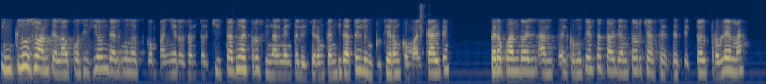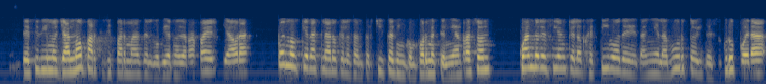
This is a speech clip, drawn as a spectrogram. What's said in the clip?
incluso ante la oposición de algunos compañeros antorchistas nuestros, finalmente lo hicieron candidato y lo impusieron como alcalde pero cuando el, el Comité Estatal de Antorchas detectó el problema, decidimos ya no participar más del gobierno de Rafael y ahora pues nos queda claro que los antorchistas inconformes tenían razón cuando decían que el objetivo de Daniel Aburto y de su grupo era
